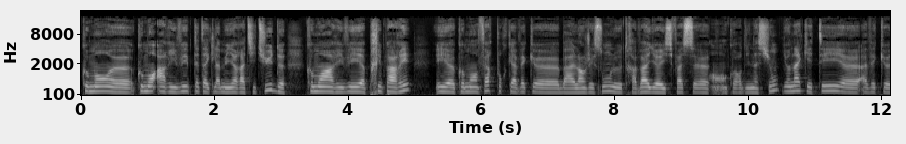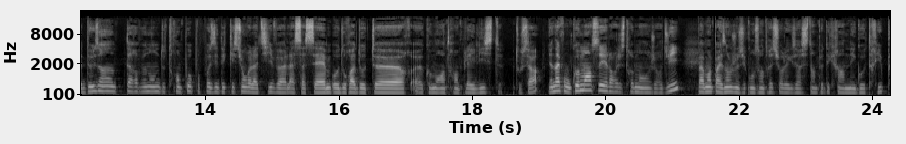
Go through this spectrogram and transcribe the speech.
comment, comment arriver peut-être avec la meilleure attitude, comment arriver préparé et euh, comment faire pour qu'avec euh, bah, l'ingé son, le travail euh, il se fasse en, coordination. Il y en a qui étaient avec deux intervenantes de Trampo pour poser des questions relatives à la SACEM, aux droits d'auteur, comment rentrer en playlist, tout ça. Il y en a qui ont commencé l'enregistrement aujourd'hui. Bah, moi, par exemple, je me suis concentrée sur l'exercice un peu d'écrire un ego trip.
